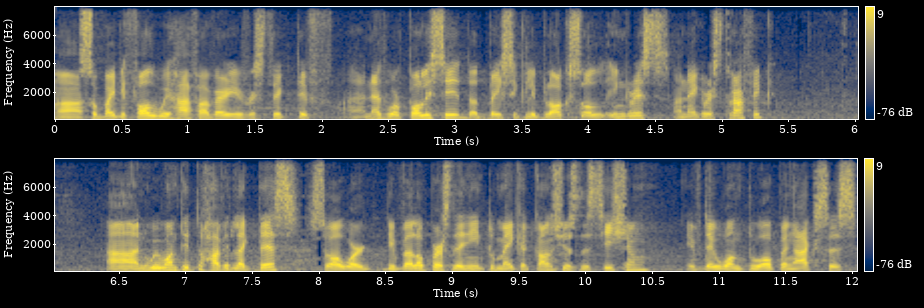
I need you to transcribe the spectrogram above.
Uh, so by default, we have a very restrictive uh, network policy that basically blocks all ingress and egress traffic. And we wanted to have it like this. So our developers, they need to make a conscious decision if they want to open access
